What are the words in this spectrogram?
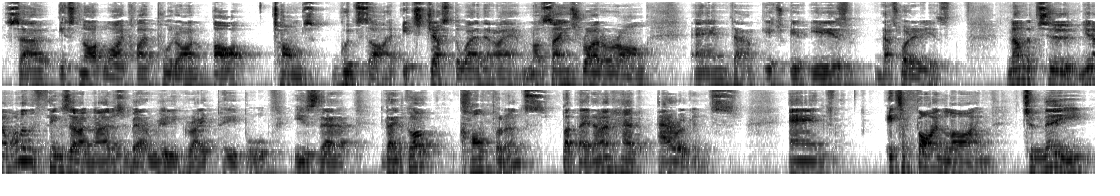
So it's not like I put on, oh, Tom's good side. It's just the way that I am. I'm not saying it's right or wrong, and um, it, it, it is, that's what it is. Number two, you know, one of the things that I notice about really great people is that they've got confidence, but they don't have arrogance. And it's a fine line. To me,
